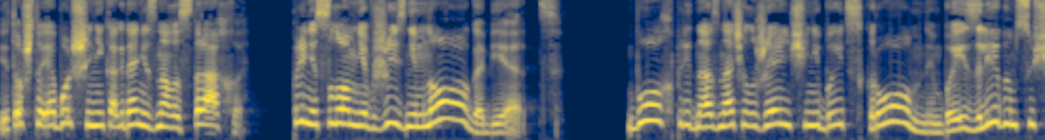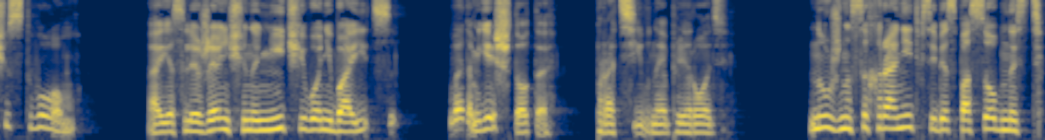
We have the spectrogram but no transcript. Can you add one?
И то, что я больше никогда не знала страха, принесло мне в жизни много бед. Бог предназначил женщине быть скромным, боязливым существом. А если женщина ничего не боится, в этом есть что-то противное природе. Нужно сохранить в себе способность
